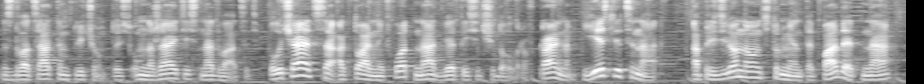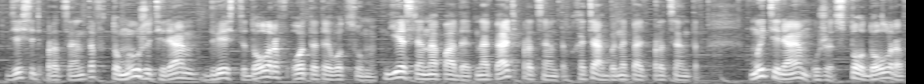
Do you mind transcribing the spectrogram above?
с 20 плечом, то есть умножаетесь на 20. Получается актуальный вход на 2000 долларов, правильно? Если цена определенного инструмента падает на 10%, то мы уже теряем 200 долларов от этой вот суммы. Если она падает на 5%, хотя бы на 5%, мы теряем уже 100 долларов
